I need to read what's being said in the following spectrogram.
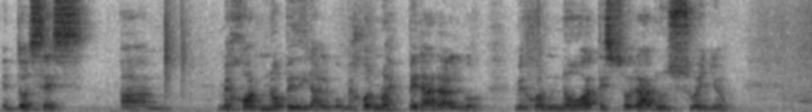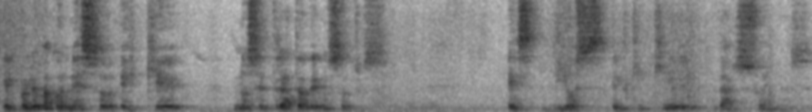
Entonces, mejor no pedir algo, mejor no esperar algo, mejor no atesorar un sueño. El problema con eso es que no se trata de nosotros. Es Dios el que quiere dar sueños.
